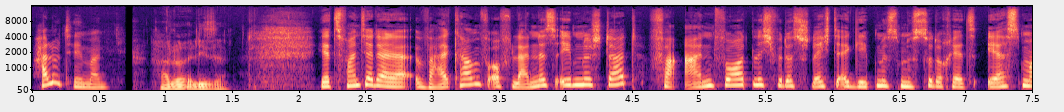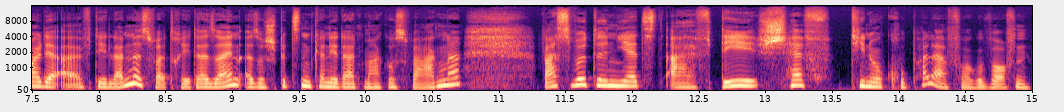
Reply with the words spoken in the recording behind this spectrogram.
Hallo Tillmann. Hallo Elise. Jetzt fand ja der Wahlkampf auf Landesebene statt. Verantwortlich für das schlechte Ergebnis müsste doch jetzt erstmal der AfD-Landesvertreter sein, also Spitzenkandidat Markus Wagner. Was wird denn jetzt AfD-Chef Tino Kruppalla vorgeworfen?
